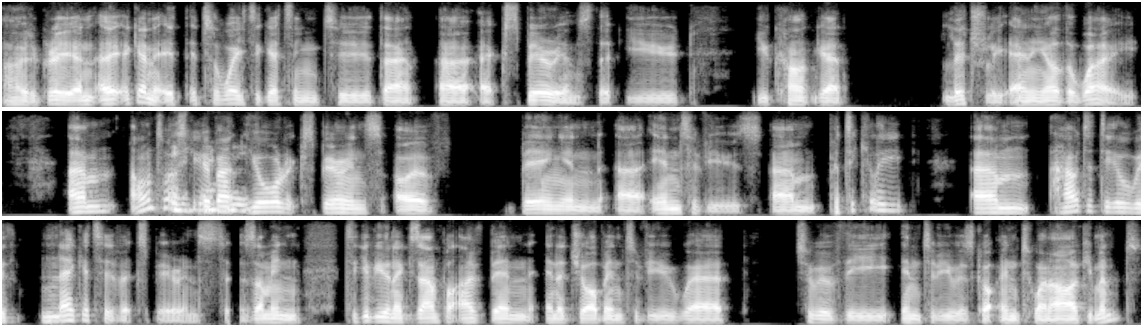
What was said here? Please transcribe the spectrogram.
I would agree, and again, it, it's a way to getting to that uh, experience that you you can't get literally any other way. Um, I want to ask exactly. you about your experience of being in uh, interviews, um, particularly um, how to deal with negative experiences. I mean, to give you an example, I've been in a job interview where two of the interviewers got into an argument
